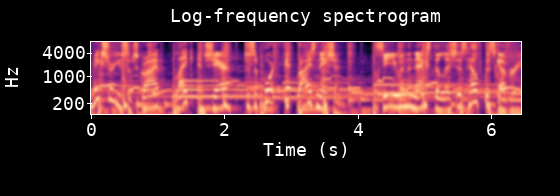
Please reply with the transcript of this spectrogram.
make sure you subscribe, like, and share to support FitRise Nation. See you in the next delicious health discovery.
